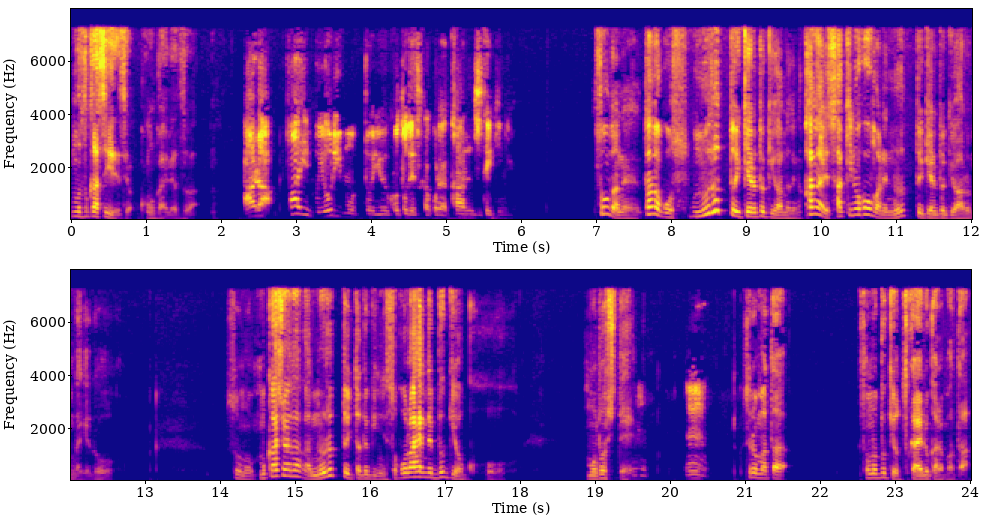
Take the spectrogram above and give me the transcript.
難しいですよ、今回のやつは。あら、5よりもということですか？これは漢字的に。そうだね。ただこう、ぬるっといける時があるんだけど、かなり先の方までぬるっといける時はあるんだけど、その、昔はなんかぬるっといった時にそこら辺で武器をこう、戻して、うん。それをまた、その武器を使えるからまた、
